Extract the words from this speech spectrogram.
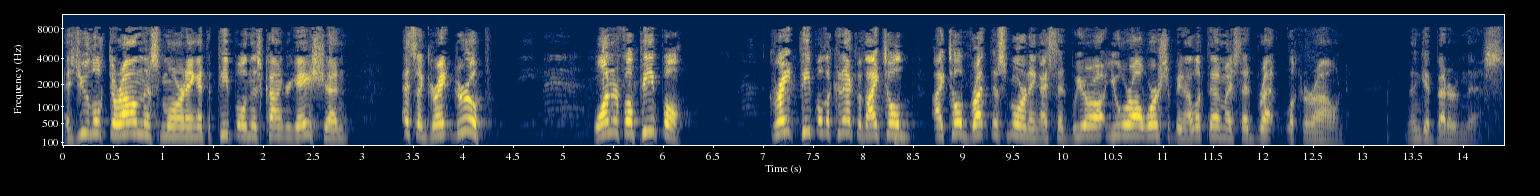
As you looked around this morning at the people in this congregation, it's a great group. Amen. Wonderful people. Great people to connect with. I told, I told Brett this morning, I said, we were all, you were all worshiping. I looked at him, I said, Brett, look around. And then get better than this.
